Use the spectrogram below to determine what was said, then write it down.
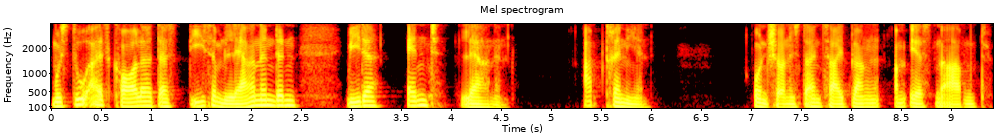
musst du als Caller das diesem Lernenden wieder entlernen, abtrainieren. Und schon ist dein Zeitplan am ersten Abend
